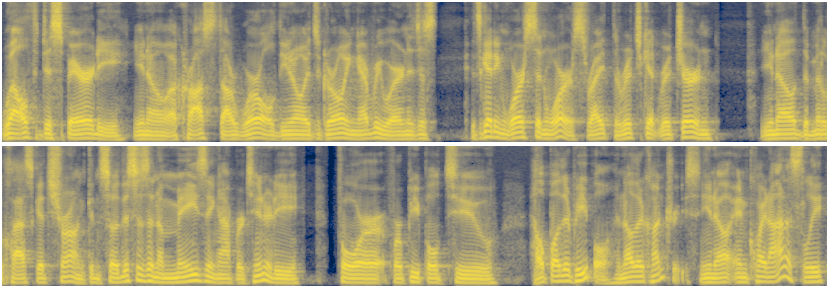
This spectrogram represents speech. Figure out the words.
wealth disparity you know across our world you know it's growing everywhere and it just it's getting worse and worse right the rich get richer and you know the middle class gets shrunk and so this is an amazing opportunity for for people to help other people in other countries, you know. And quite honestly,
